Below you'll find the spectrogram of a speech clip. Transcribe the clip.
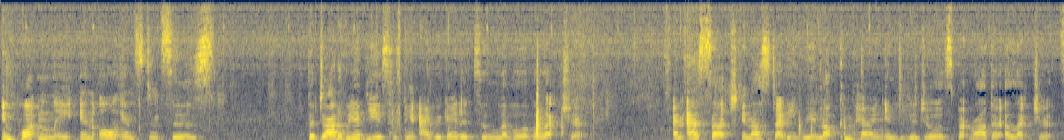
Importantly, in all instances, the data we have used has been aggregated to the level of electorate. And as such, in our study, we are not comparing individuals but rather electorates.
